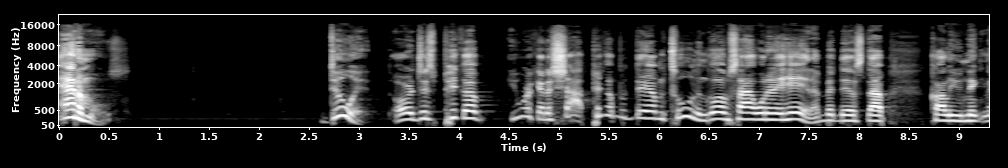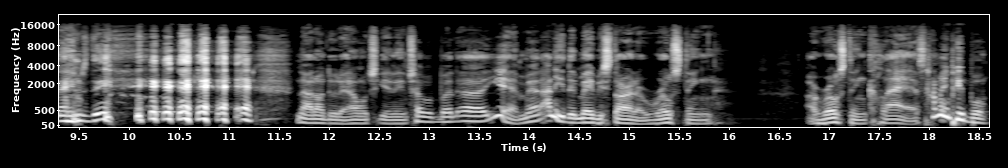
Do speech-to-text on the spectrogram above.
animals. Do it. Or just pick up you work at a shop, pick up a damn tool and go upside one of their head. I bet they'll stop calling you nicknames then. no, don't do that. I don't want you get in trouble. But uh, yeah, man, I need to maybe start a roasting a roasting class. How many people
